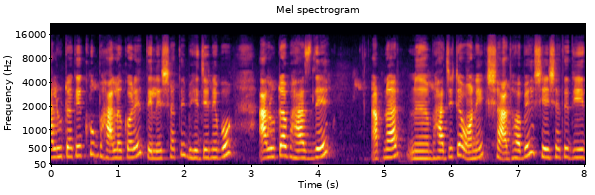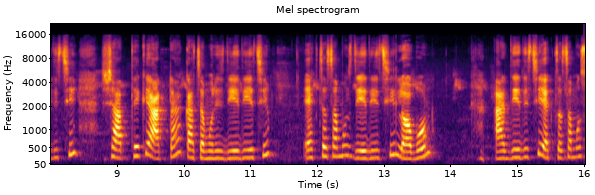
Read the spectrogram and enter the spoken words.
আলুটাকে খুব ভালো করে তেলের সাথে ভেজে নেব। আলুটা ভাজলে আপনার ভাজিটা অনেক স্বাদ হবে। সেই সাথে দিয়ে দিচ্ছি সাত থেকে আটটা কাঁচামরিচ দিয়ে দিয়েছি, এক চা চামচ দিয়ে দিয়েছি লবণ আর দিয়ে দিচ্ছি এক চা চামচ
